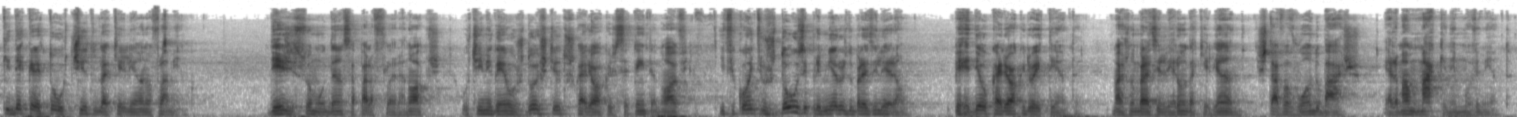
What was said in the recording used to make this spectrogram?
que decretou o título daquele ano ao Flamengo. Desde sua mudança para Florianópolis, o time ganhou os dois títulos cariocas de 79 e ficou entre os 12 primeiros do Brasileirão. Perdeu o Carioca de 80, mas no Brasileirão daquele ano estava voando baixo, era uma máquina em movimento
